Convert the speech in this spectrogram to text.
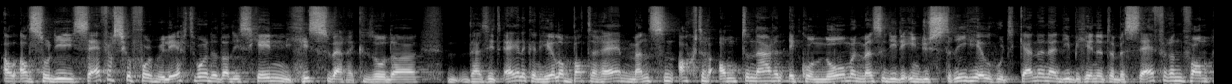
als zo die cijfers geformuleerd worden, dat is geen giswerk. Zo dat, daar zit eigenlijk een hele batterij mensen achter, ambtenaren, economen, mensen die de industrie heel goed kennen en die beginnen te becijferen van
